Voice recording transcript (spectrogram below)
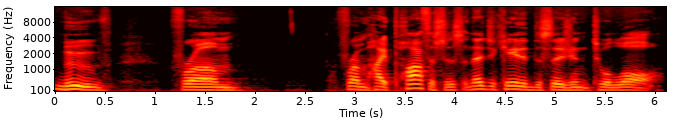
move from, from hypothesis, an educated decision, to a law?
